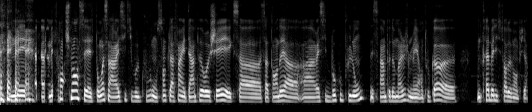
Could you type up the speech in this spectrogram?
mais, euh, mais franchement, c'est pour moi, c'est un récit qui vaut le coup. On sent que la fin était un peu rushée et que ça, ça tendait à, à un récit beaucoup plus long. Et c'est un peu dommage, mais en tout cas, euh, une très belle histoire de vampire.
